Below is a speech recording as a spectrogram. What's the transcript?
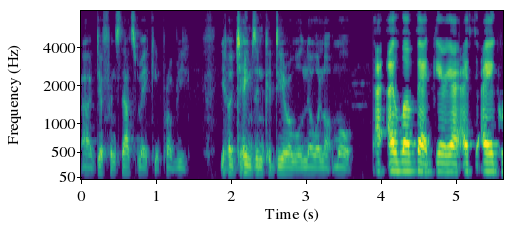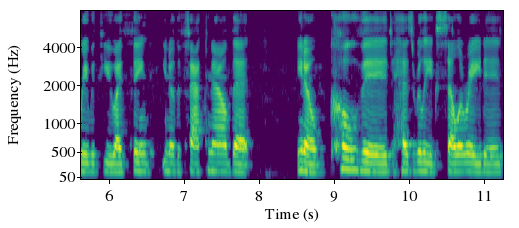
uh, difference that's making. Probably, you know, James and Kadira will know a lot more. I, I love that, Gary. I, I agree with you. I think you know the fact now that you know, COVID has really accelerated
